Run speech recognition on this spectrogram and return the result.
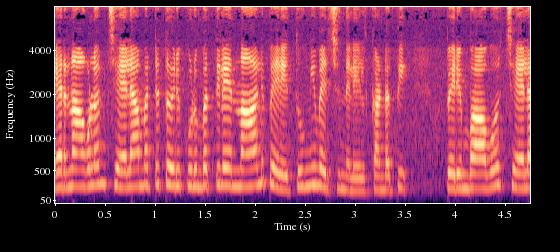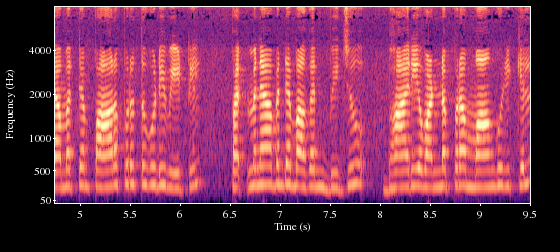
എറണാകുളം ചേലാമറ്റത്ത് ഒരു കുടുംബത്തിലെ നാല് പേരെ തൂങ്ങി മരിച്ച നിലയിൽ കണ്ടെത്തി. പെരുമ്പാവൂർ ചേലാമറ്റം പാറപ്പുറത്തുകൂടി വീട്ടിൽ പത്മനാഭന്റെ മകൻ ബിജു ഭാര്യ വണ്ണപ്പുറം മാങ്കുഴിക്കൽ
